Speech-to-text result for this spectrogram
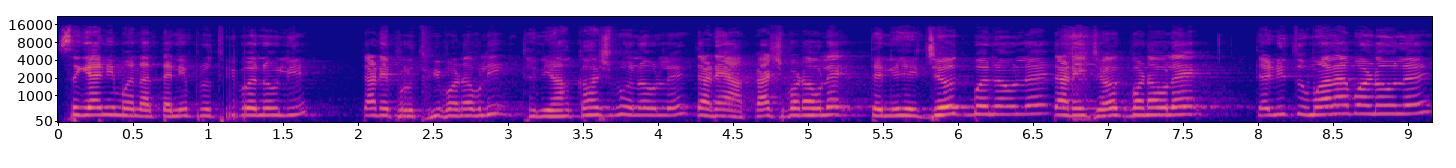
सगळ्यांनी म्हणा त्यांनी पृथ्वी बनवली आहे. त्याने पृथ्वी बनवली. त्यांनी आकाश बनवले. त्याने आकाश बनवले. त्यांनी हे जग बनवलंय त्याने जग बनवले. त्यांनी तुम्हाला बनवलंय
